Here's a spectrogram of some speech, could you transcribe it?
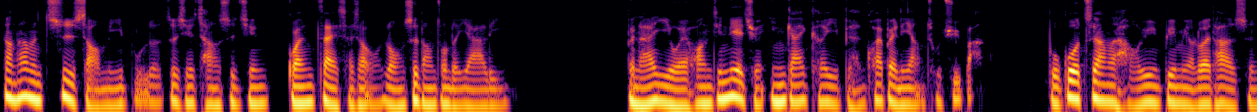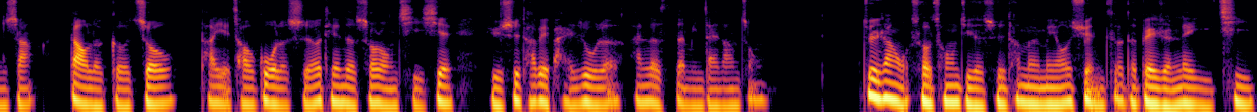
让他们至少弥补了这些长时间关在小小笼舍当中的压力。本来以为黄金猎犬应该可以很快被领养出去吧。不过，这样的好运并没有落在他的身上。到了隔周，他也超过了十二天的收容期限，于是他被排入了安乐死的名单当中。最让我受冲击的是，他们没有选择的被人类遗弃，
